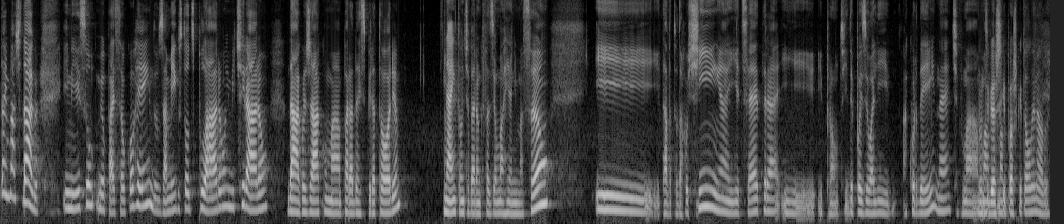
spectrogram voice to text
está embaixo d'água. E nisso, meu pai saiu correndo, os amigos todos pularam e me tiraram da água já com uma parada respiratória. Né? Então tiveram que fazer uma reanimação e estava toda roxinha e etc. E, e, pronto. E depois eu ali acordei, né? Tive uma. Não uma, tiveste uma... que ir para o hospital nem nada?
